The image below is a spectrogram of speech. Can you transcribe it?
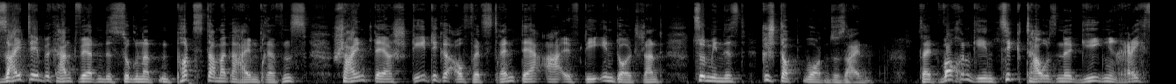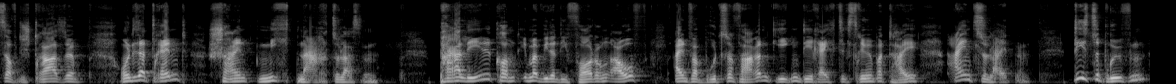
Seit dem Bekanntwerden des sogenannten Potsdamer Geheimtreffens scheint der stetige Aufwärtstrend der AfD in Deutschland zumindest gestoppt worden zu sein. Seit Wochen gehen zigtausende gegen rechts auf die Straße und dieser Trend scheint nicht nachzulassen. Parallel kommt immer wieder die Forderung auf, ein Verbotsverfahren gegen die rechtsextreme Partei einzuleiten. Dies zu prüfen,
